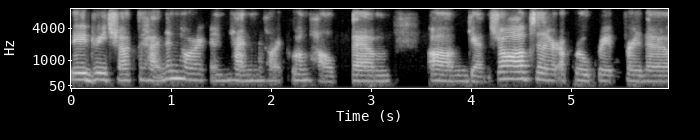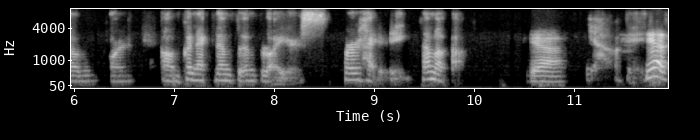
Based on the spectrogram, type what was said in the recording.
they'd reach out to Hand and Heart and Hand and Heart will help them um, get jobs that are appropriate for them or um, connect them to employers for hiring. Tama ba? Yeah. Yeah. Okay. Yes,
